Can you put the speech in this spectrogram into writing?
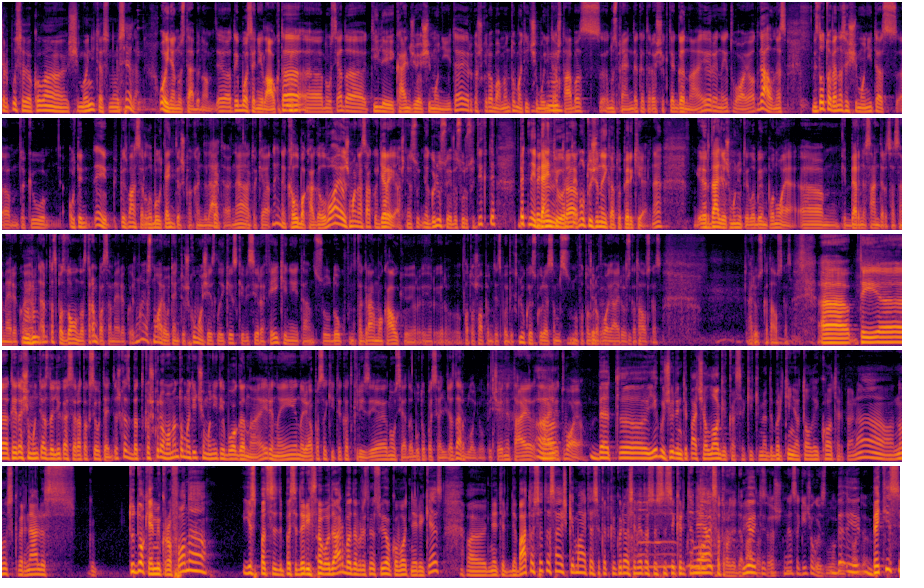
tarpusavio kova Šimonytė su Nausėda. Oi, nenustebino. E, Tai buvo seniai laukta. Mm. Nausėda tyliai kandžiojo Šimonytę ir kažkurio momentu, matyti, Šimonytės mm. štabas nusprendė, kad yra šiek tiek gana ir jinai tvojo atgal. Nes vis dėlto vienas iš Šimonytės um, tokių, autent... pirmiausia, yra labai autentiška kandidatė. Ne, tokia, na, jinai kalba, ką galvoja, žmonės sako, gerai, aš nesu, negaliu su ja visur sutikti, bet jinai bent jau yra, taip. nu, tu žinai, ką tu perki. ar Ne? Ir dalį žmonių tai labai imponuoja, um, kaip Bernie Sandersas Amerikoje. Mm -hmm. Ar tas pas Donaldas Trumpas Amerikoje. Žmonės nori autentiškumo šiais laikais, kai visi yra feikiniai, ten su daug Instagramo kaukių ir, ir, ir photoshopintais paveiksliukais, kuriuos jiems nufotografuoja Arijus Katauskas. Arijus Katauskas. Uh, tai, uh, tai tas šimonytės dalykas yra toks autentiškas, bet kažkurio momentu matyti šimonytė buvo gana ir jinai norėjo pasakyti, kad krizėje nausėda būtų pasielgęs dar blogiau. Tai čia jinai tą ir, tą ir įtvojo. Bet uh, jeigu žiūrint į pačią logiką, sakykime, dabartinio to laikotarpio, na, nu, skvernelis, tu duok jam mikrofoną, jis pats pasidarys savo darbą, dabar su juo kovoti nereikės. Net ir debatuose tas aiškiai matėsi, kad kai kuriuose vietose susikirtinėjo. Neblogai jis atrodė debatuose. Aš nesakyčiau, kad jis blogai. Be, bet jis,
